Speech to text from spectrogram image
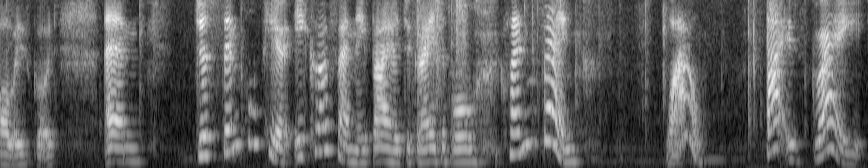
always good. Um just simple pure eco-friendly biodegradable cleansing. Wow that is great.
